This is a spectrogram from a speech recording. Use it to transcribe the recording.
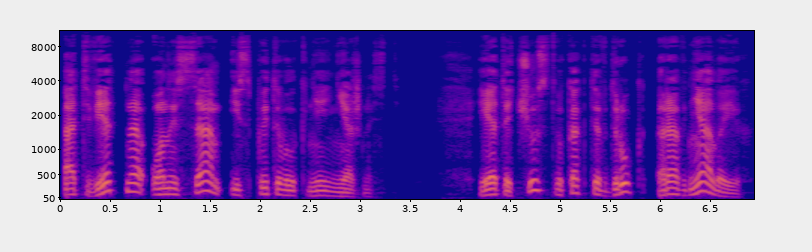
Ответно он и сам испытывал к ней нежность. И это чувство как-то вдруг равняло их,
